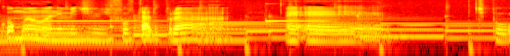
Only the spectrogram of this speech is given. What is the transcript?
Como é um anime de, de voltado pra. É, é, tipo.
